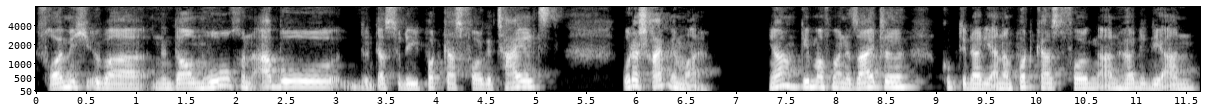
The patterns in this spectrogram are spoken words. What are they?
Ich freue mich über einen Daumen hoch, ein Abo, dass du die Podcast-Folge teilst. Oder schreib mir mal. Ja, geh mal auf meine Seite, guck dir da die anderen Podcast-Folgen an, hör dir die an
